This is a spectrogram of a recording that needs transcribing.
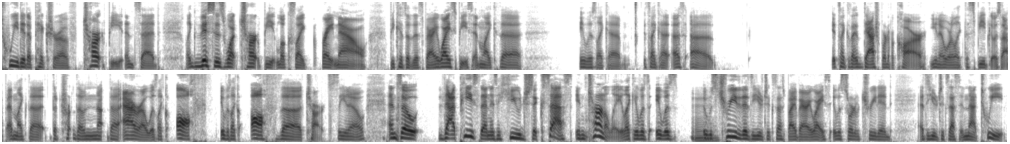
tweeted a picture of Chartbeat and said, like, this is what Chartbeat looks like right now because of this Bari Weiss piece. And like the, it was like a, it's like a, a, a it's like the dashboard of a car, you know, where like the speed goes up, and like the the tr- the the arrow was like off. It was like off the charts, you know, and so that piece then is a huge success internally. Like it was, it was, mm. it was treated as a huge success by Bari Weiss. It was sort of treated as a huge success in that tweet,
